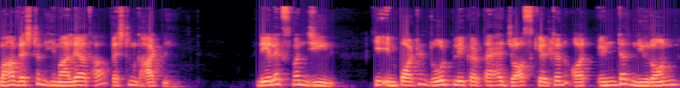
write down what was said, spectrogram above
वहाँ वेस्टर्न हिमालय था वेस्टर्न घाट नहीं। डीएलएक्स वन जीन ये इंपॉर्टेंट रोल प्ले करता है जॉस केल्टन और इंटर न्यूरॉन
